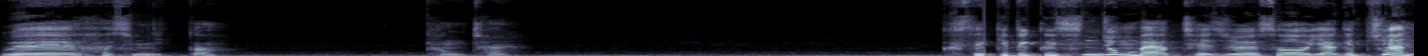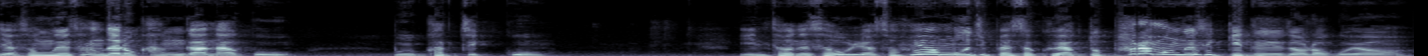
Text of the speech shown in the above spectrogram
왜 하십니까? 경찰? 그 새끼들 그 신종 마약 제조해서 약에 취한 여성들 상대로 강간하고 몰카 찍고 인터넷에 올려서 회원 모집해서 그 약도 팔아먹는 새끼들이더라고요.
